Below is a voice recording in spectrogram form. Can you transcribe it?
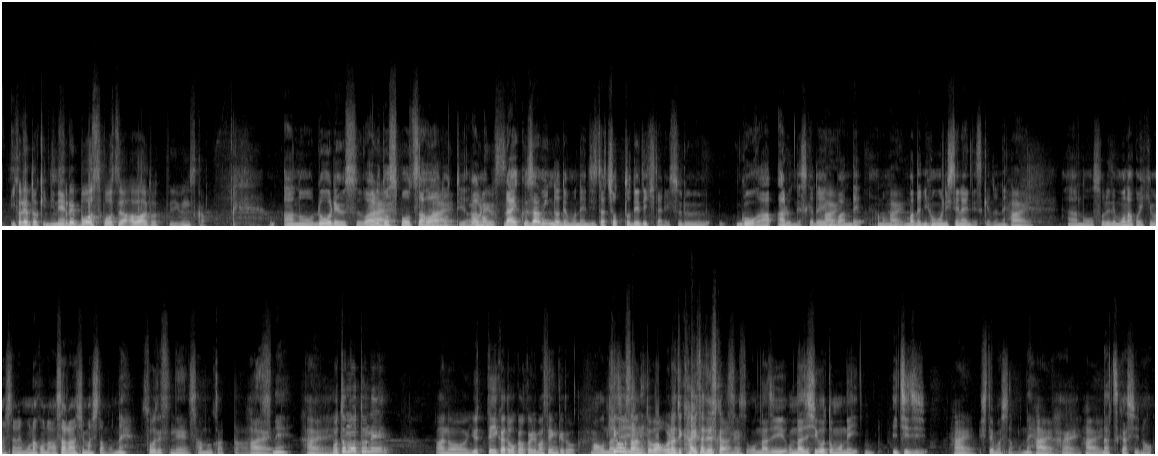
行った時にね。それ某スポーツアワードって言うんですか？あのローレウスワールドスポーツアワードっていう、あのはい。はいローレウス。ライク・ザ・ウィンドでもね実はちょっと出てきたりする号があるんですけど英語版で、あのはい。まだ日本語にしてないんですけどね、はい、あのそれでモナコ行きましたね。モナコの朝ランしましたもんね。そうですね。寒かったですね。はい。もともとね、あの言っていいかどうかわかりませんけど、まあ、同じさんとは同じ会社ですからね。そうそう同じ同じ仕事もね一時はいしてましたもんねはいはいはい懐かしの、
